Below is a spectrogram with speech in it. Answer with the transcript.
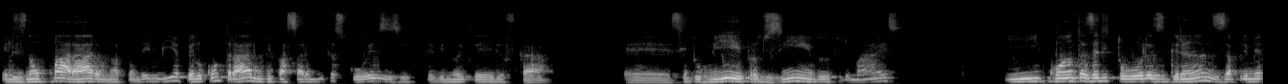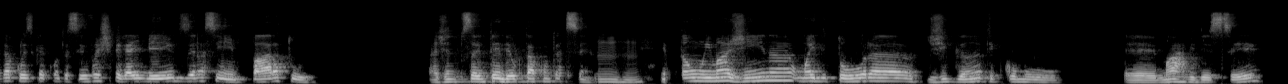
Eles não pararam na pandemia, pelo contrário, me passaram muitas coisas. Teve noite dele eu ficar é, sem dormir, produzindo, tudo mais. E enquanto as editoras grandes, a primeira coisa que aconteceu foi chegar e-mail dizendo assim: para tudo. A gente precisa entender o que está acontecendo. Uhum. Então, imagina uma editora gigante como é, Marvel DC,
